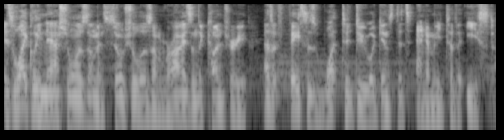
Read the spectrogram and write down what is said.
It's likely nationalism and socialism rise in the country as it faces what to do against its enemy to the east.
